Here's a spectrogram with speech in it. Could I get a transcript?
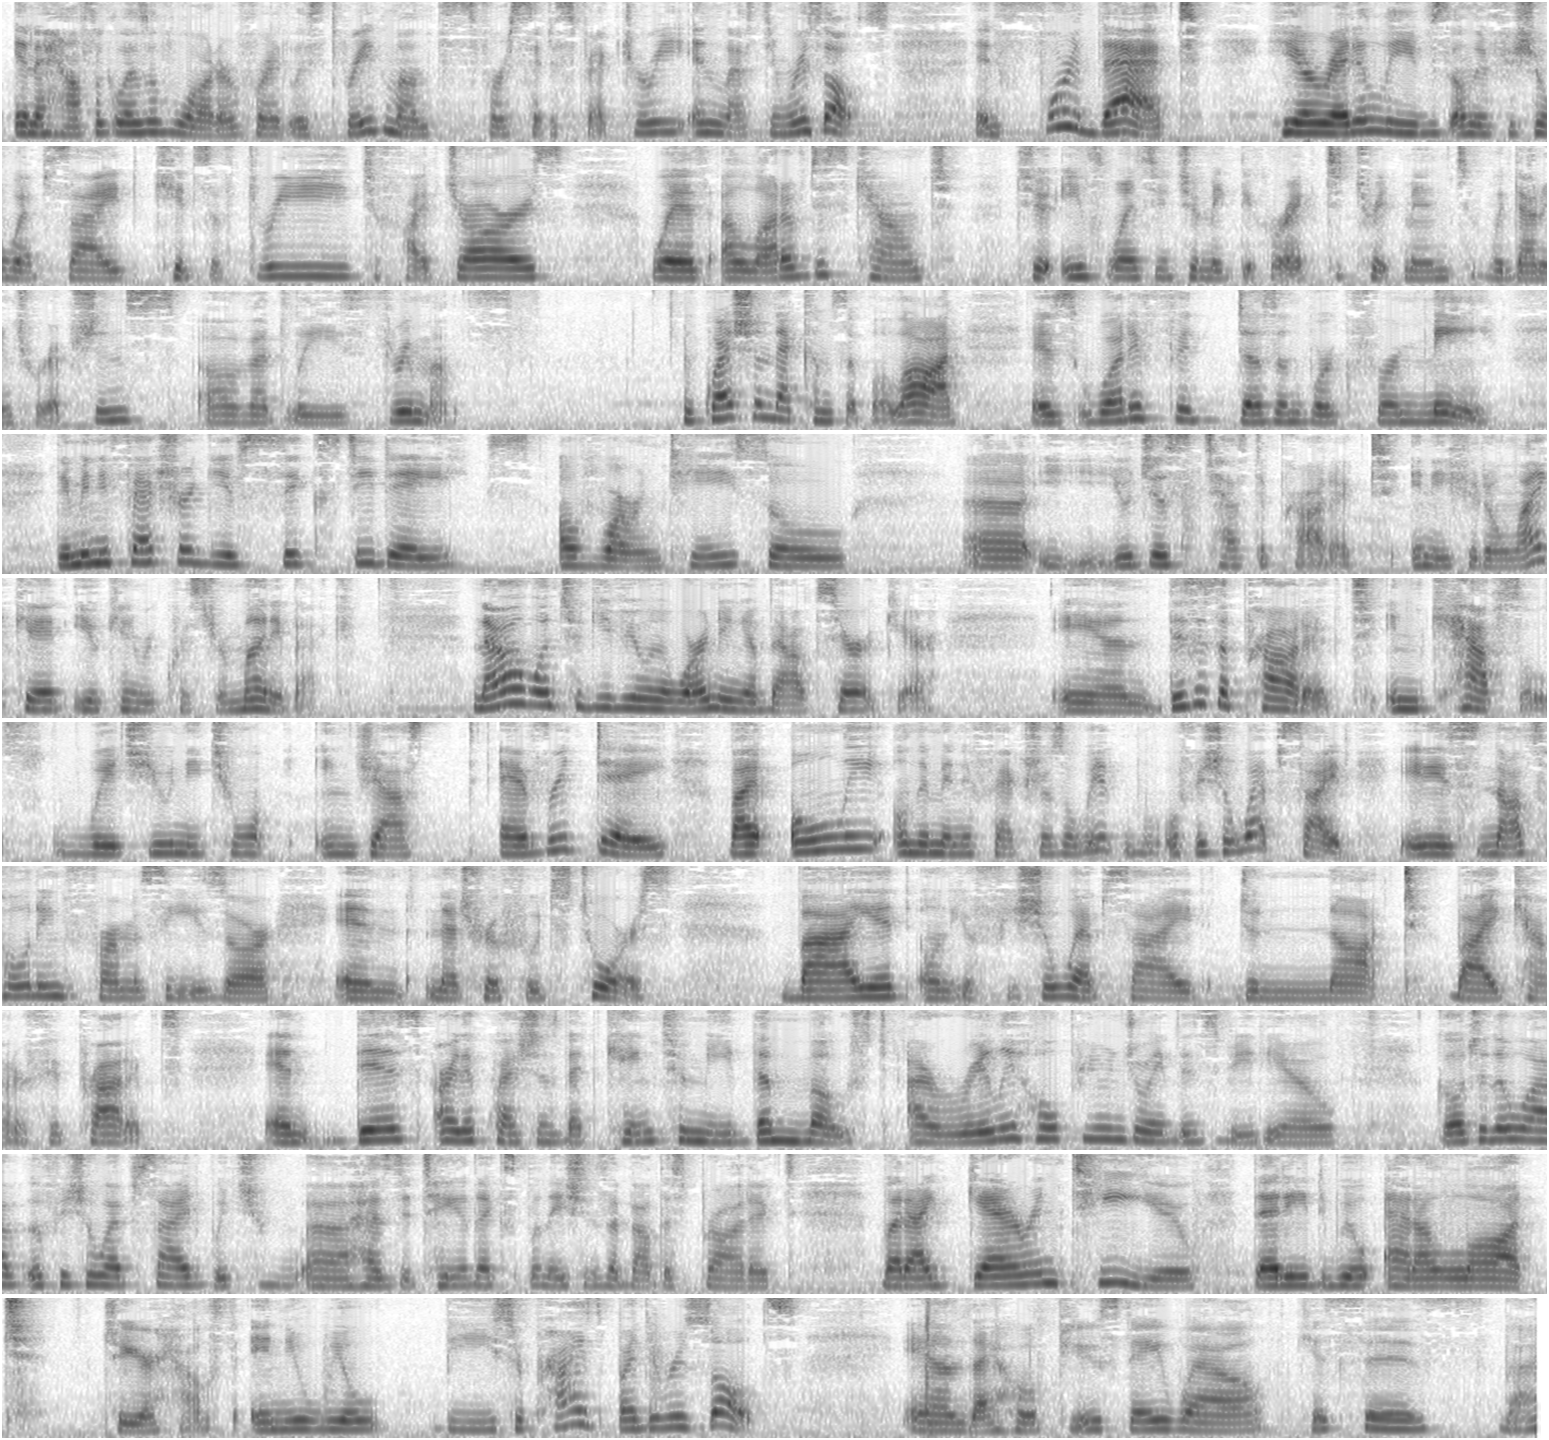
and a half a glass of water for at least three months for satisfactory and lasting results. And for that, he already leaves on the official website kits of three to five jars with a lot of discount to influence you to make the correct treatment without interruptions of at least three months. A question that comes up a lot is what if it doesn't work for me? The manufacturer gives 60 days of warranty, so uh, you just test the product, and if you don't like it, you can request your money back. Now, I want to give you a warning about CeraCare. And this is a product in capsules which you need to ingest every day buy only on the manufacturer's official website. It is not sold in pharmacies or in natural food stores. Buy it on the official website. Do not buy counterfeit products. And these are the questions that came to me the most. I really hope you enjoyed this video. Go to the web, official website, which uh, has detailed explanations about this product. But I guarantee you that it will add a lot to your health and you will be surprised by the results. And I hope you stay well. Kisses.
